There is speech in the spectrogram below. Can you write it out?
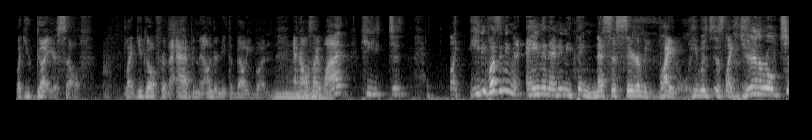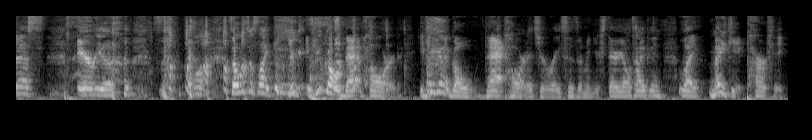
Like you gut yourself like you go for the abdomen underneath the belly button. And I was like, mm. what? He just like he wasn't even aiming at anything necessarily vital. He was just like general chest area. so, so it was just like you, if you go that hard, if you're gonna go that hard at your racism and your stereotyping, like make it perfect.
